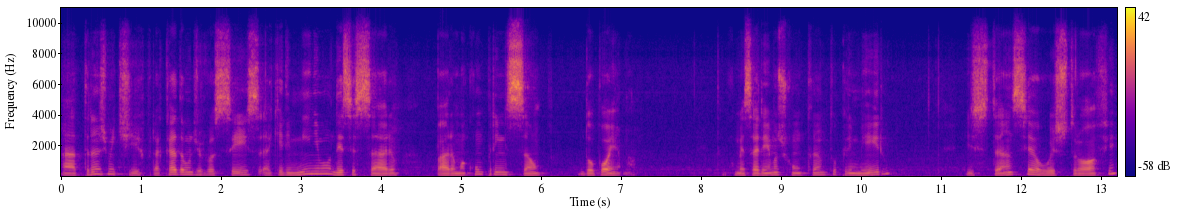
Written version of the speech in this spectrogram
a transmitir para cada um de vocês aquele mínimo necessário para uma compreensão do poema. Então, começaremos com o canto primeiro estância ou estrofe,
